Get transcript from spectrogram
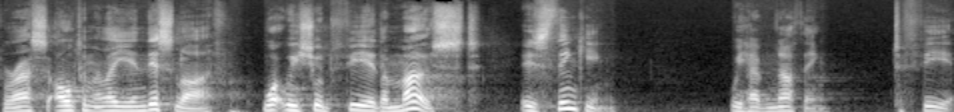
For us, ultimately, in this life, what we should fear the most is thinking we have nothing to fear.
